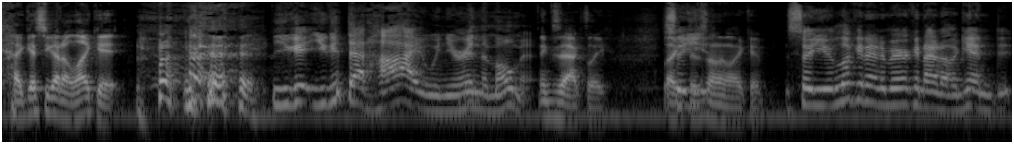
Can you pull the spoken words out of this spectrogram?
I guess you got to like it. You get you get that high when you're in the moment. Exactly. Like So there's you- nothing like it. so you're looking at American Idol again.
